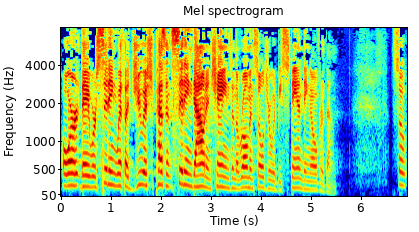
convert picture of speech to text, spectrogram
or they were sitting with a Jewish peasant sitting down in chains and the Roman soldier would be standing over them. So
